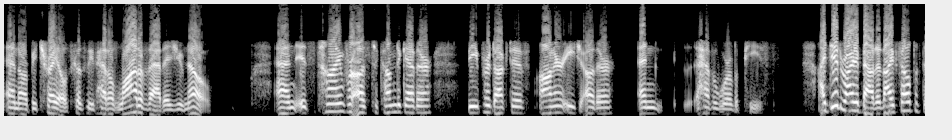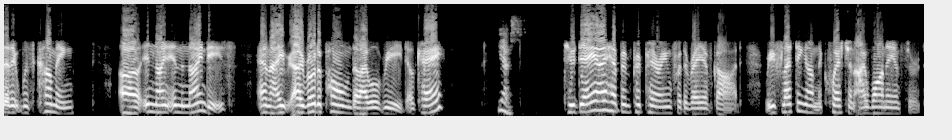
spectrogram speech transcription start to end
and our betrayals, because we've had a lot of that, as you know. And it's time for us to come together, be productive, honor each other, and have a world of peace. I did write about it. I felt that it was coming uh, in ni- in the 90s, and I, I wrote a poem that I will read, okay? Yes. Today I have been preparing for the ray of God, reflecting on the question I want answered.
